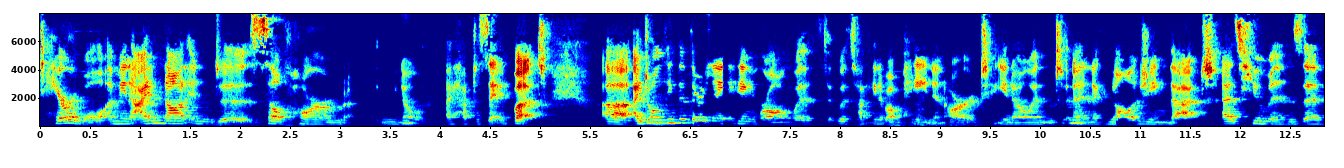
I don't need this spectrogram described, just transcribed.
terrible. I mean, I'm not into self harm, you know, I have to say, but uh, I don't think that there's anything wrong with with talking about pain in art, you know, and mm. and acknowledging that as humans and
